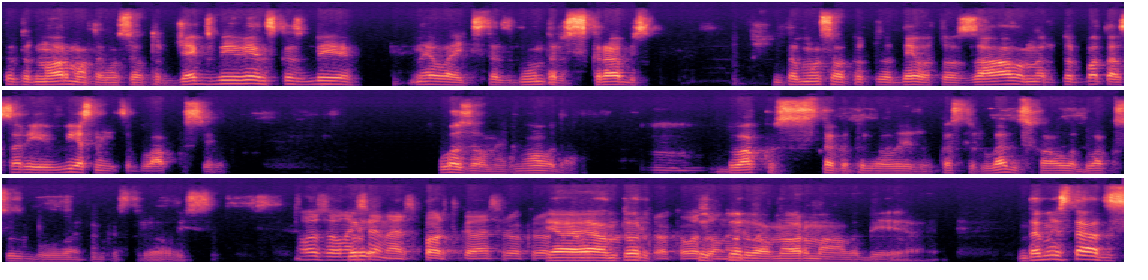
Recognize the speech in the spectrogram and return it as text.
Tad tur normāli, tad mums jau tur Džeks bija viens, kas bija nelaiķis, tas Gunters Skrabis. Un tad mums jau tur deva to zāli, un turpat tās arī viesnīca blakus ir. Ozolnieku novadā. Mm. Blakus tagad vēl ir, kas tur ledus halla blakus uzbūvēta, un kas tur vēl viss. Ozolnieks Tur- vienmēr sporta gājis roku. Jā, jā, un tur, Rokā tur, tur vēl normāli bija. Jā. Un Tad mēs tādas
